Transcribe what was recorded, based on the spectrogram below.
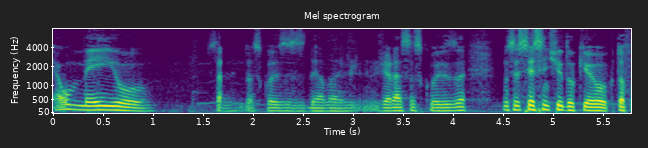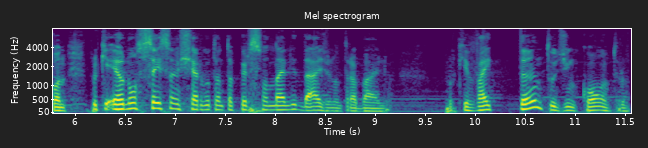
é o meio sabe, das coisas dela gerar essas coisas. Não sei se faz sentido o que eu estou falando, porque eu não sei se eu enxergo tanta personalidade no trabalho, porque vai tanto de encontro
